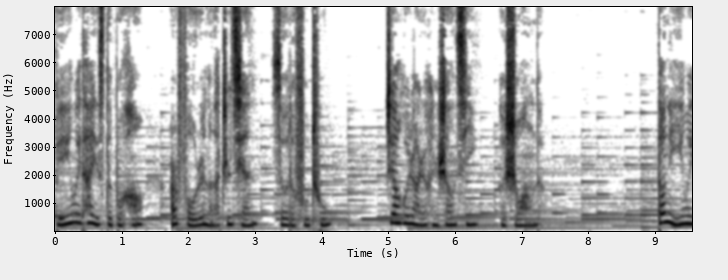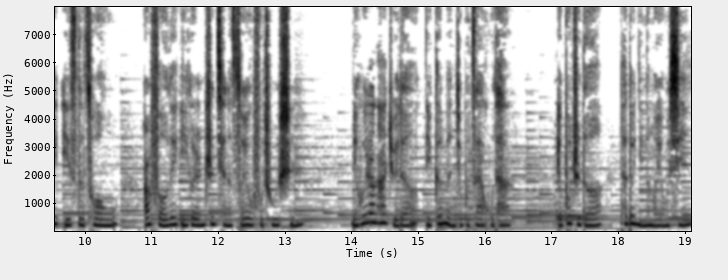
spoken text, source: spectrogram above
别因为他一次的不好。而否认了他之前所有的付出，这样会让人很伤心和失望的。当你因为一次的错误而否定一个人之前的所有付出时，你会让他觉得你根本就不在乎他，也不值得他对你那么用心。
